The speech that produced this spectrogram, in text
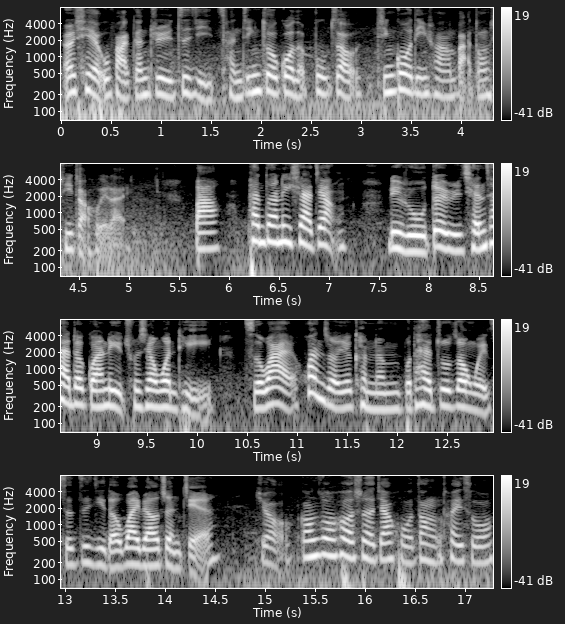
而且无法根据自己曾经做过的步骤，经过地方把东西找回来。八、判断力下降，例如对于钱财的管理出现问题。此外，患者也可能不太注重维持自己的外表整洁。九、工作或社交活动退缩。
